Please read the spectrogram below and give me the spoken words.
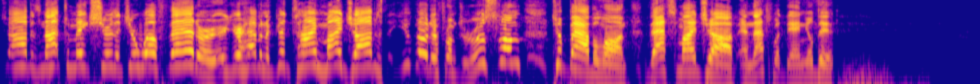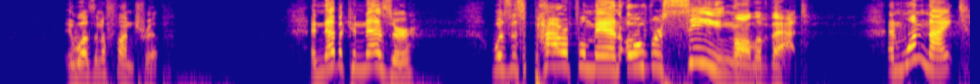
job is not to make sure that you're well fed or, or, you're having a good time. My job is that you go to, from Jerusalem to Babylon. That's my job. And that's what Daniel did. It wasn't a fun trip. And Nebuchadnezzar was this powerful man overseeing all of that. And one night,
